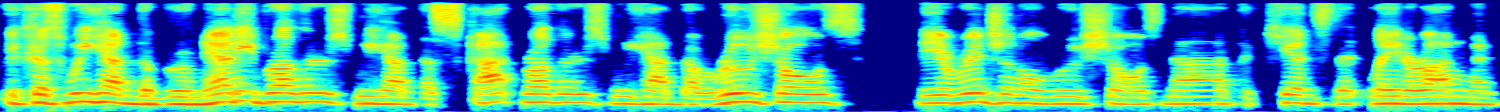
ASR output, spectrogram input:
because we had the Brunetti brothers, we had the Scott brothers, we had the Rougeaus, the original Rougeaus, not the kids that later on went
